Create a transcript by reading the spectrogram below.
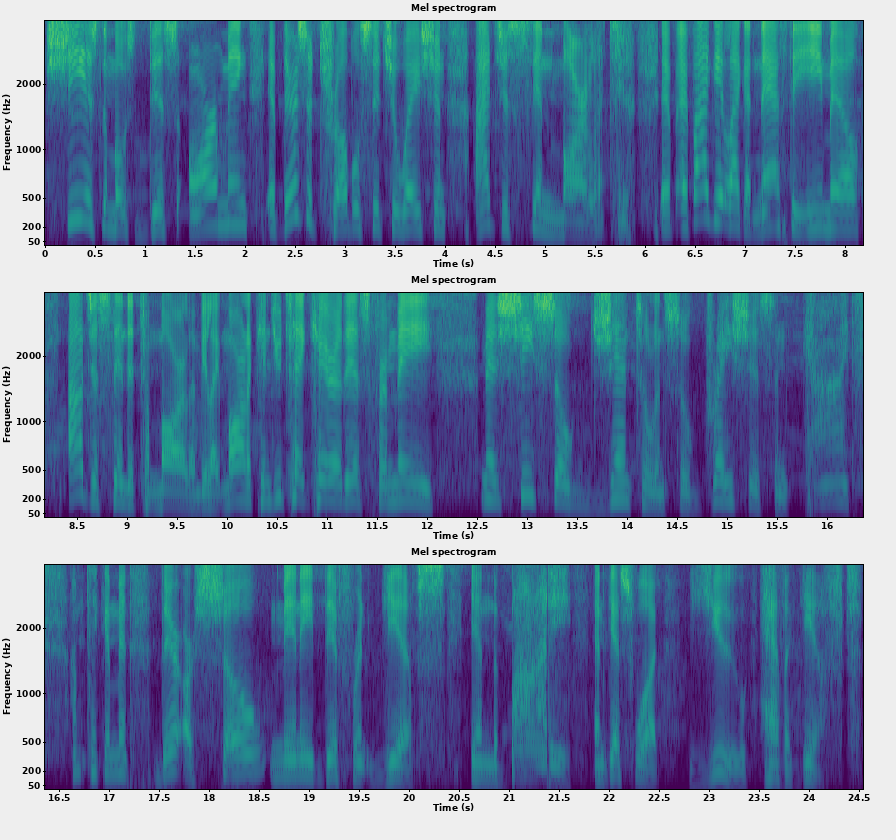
She is the most disarming. If there's a trouble situation, I just send Marla to. If, if I get like a nasty email, I'll just send it to Marla and be like, Marla, can you take care of this for me? Man, she's so gentle and so gracious and kind. I'm thinking, man, there are so many different gifts in the body. And guess what? You have a gift.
